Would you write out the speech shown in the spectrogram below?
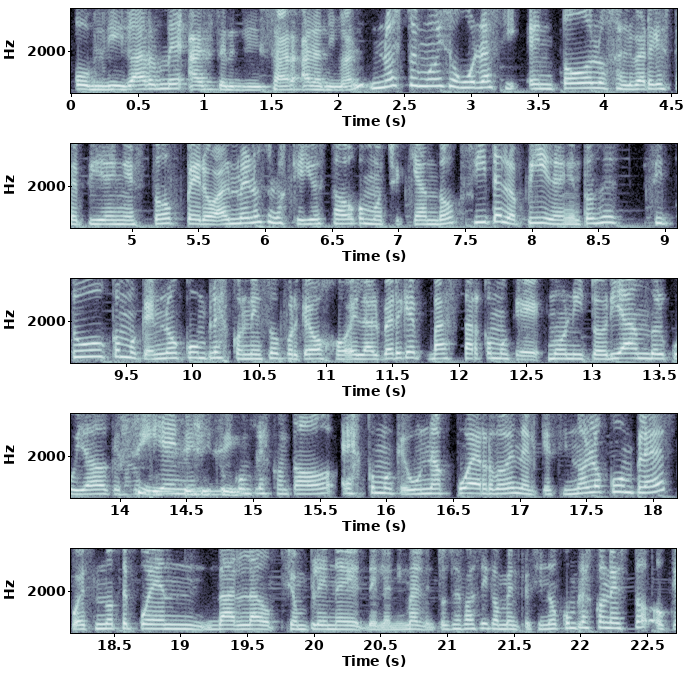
obligarme a esterilizar al animal? No estoy muy segura si en todos los albergues te piden esto, pero al menos en los que yo he estado como chequeando, sí te lo piden. Entonces, si tú como que no cumples con eso, porque ojo, el albergue va a estar como que monitoreando el cuidado que tú Sí, tienes sí, sí, y tú cumples con todo, es como que un acuerdo en el que si no lo cumples, pues no te pueden dar la adopción plena del animal. Entonces, básicamente, si no cumples con esto, ok,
